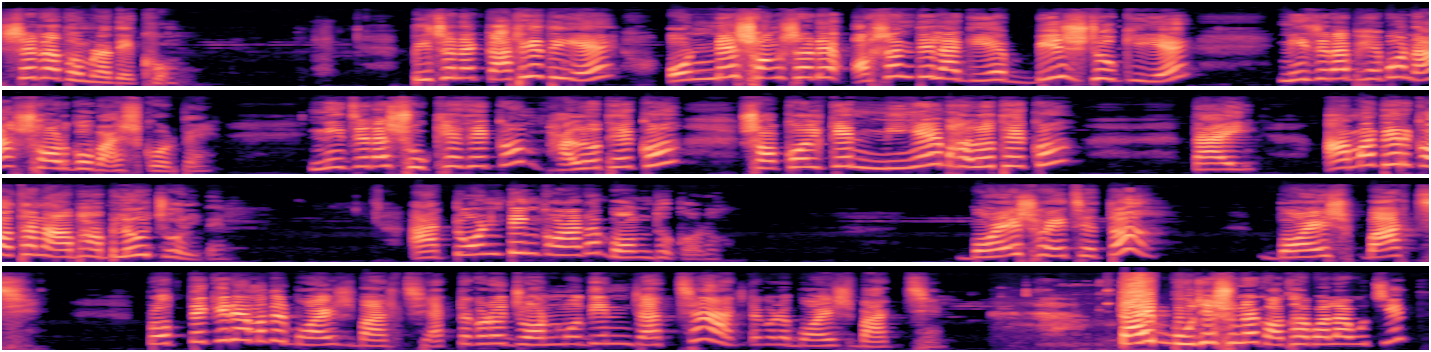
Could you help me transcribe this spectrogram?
সেটা তোমরা দেখো। পিছনে কাঠি দিয়ে অন্যের সংসারে অশান্তি লাগিয়ে বিষ ঢুকিয়ে নিজেরা ভেবো না স্বর্গবাস করবে। নিজেরা সুখে থেকো, ভালো থেকো, সকলকে নিয়ে ভালো থেকো। তাই আমাদের কথা না ভাবলেও চলবে। আর টোন্টিং করাটা বন্ধ করো। বয়স হয়েছে তো? বয়স বাড়ছে। প্রত্যেকেরই আমাদের বয়স বাড়ছে। একটা করে জন্মদিন যাচ্ছে একটা করে বয়স বাড়ছে। তাই বুঝে শুনে কথা বলা উচিত।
